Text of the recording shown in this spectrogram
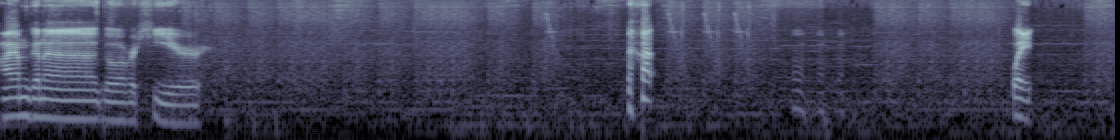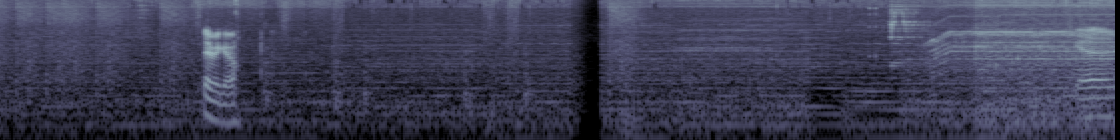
I'm gonna go over here. Wait. There we go. Yes.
